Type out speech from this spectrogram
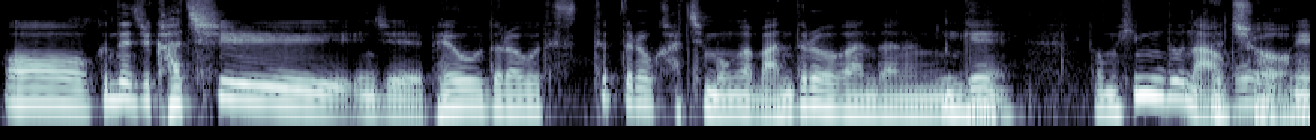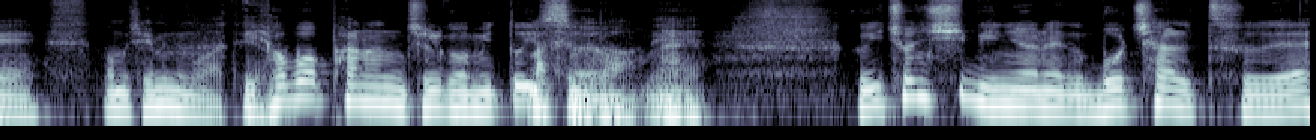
어, 근데 이제 같이 이제 배우들하고 스탭들하고 같이 뭔가 만들어 간다는 음. 게 너무 힘도 나고 그렇죠. 네, 너무 재밌는 것 같아요. 협업하는 즐거움이 또 맞습니다. 있어요. 네. 네. 그 2012년에 그 모차르트의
